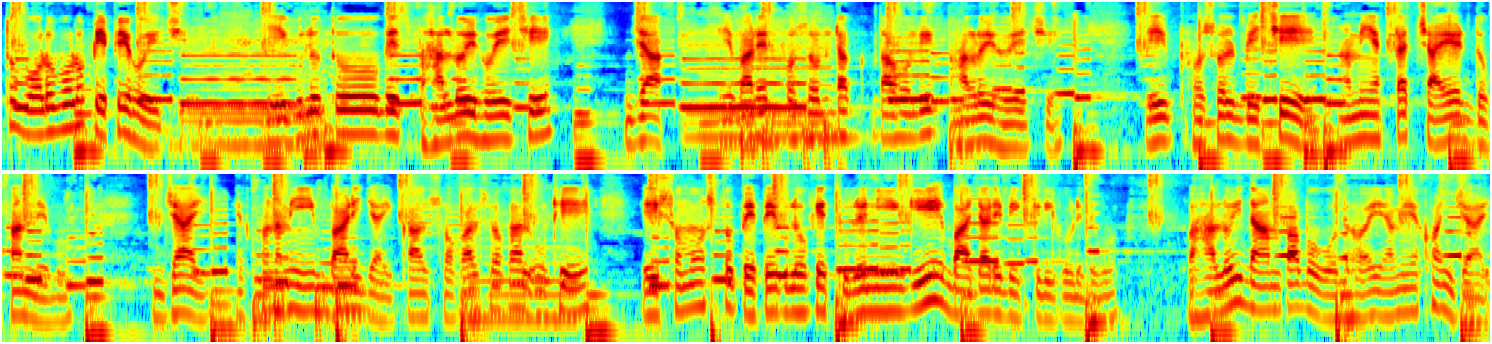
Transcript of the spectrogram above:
কত বড় বড় পেঁপে হয়েছে। এগুলো তো বেশ ভালোই হয়েছে। যাক, এবারের ফসলটা তাহলে ভালোই হয়েছে। এই ফসল বেচে আমি একটা চায়ের দোকান দেব যাই, এখন আমি বাড়ি যাই। কাল সকাল সকাল উঠে এই সমস্ত পেঁপেগুলোকে তুলে নিয়ে গিয়ে বাজারে বিক্রি করে দেব। ভালোই দাম পাবো বোধ হয় আমি এখন যাই।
